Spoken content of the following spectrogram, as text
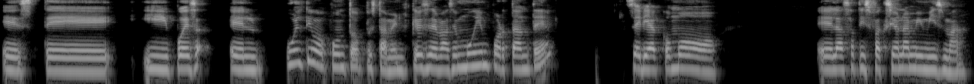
Este, y pues el último punto, pues también que se me hace muy importante, sería como eh, la satisfacción a mí misma,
